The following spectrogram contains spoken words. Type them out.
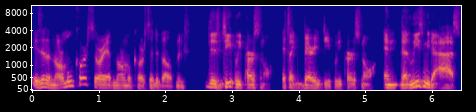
is it a normal course or abnormal course of development it's deeply personal. It's like very deeply personal. And that leads me to ask,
